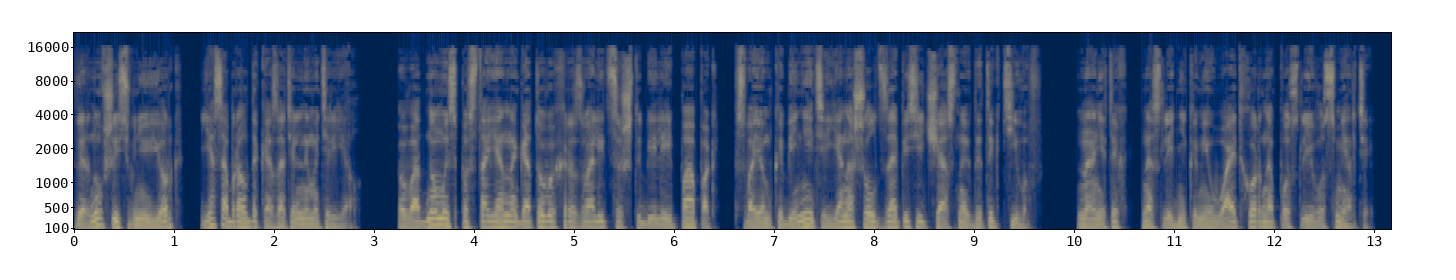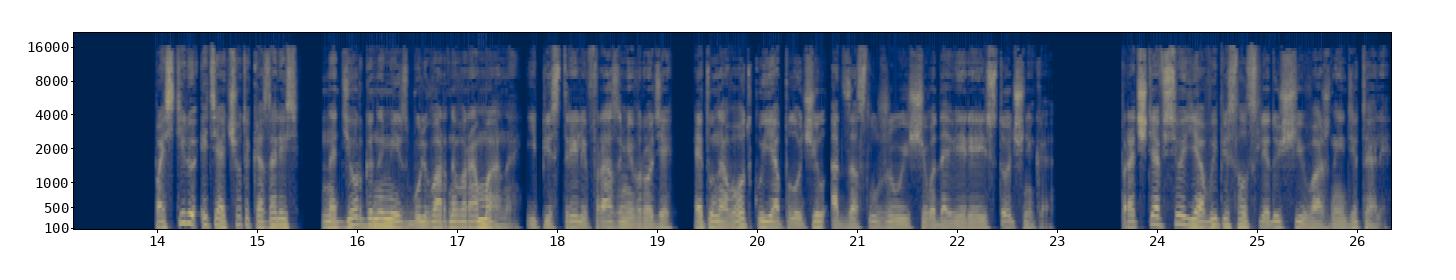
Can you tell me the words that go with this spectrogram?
Вернувшись в Нью-Йорк, я собрал доказательный материал. В одном из постоянно готовых развалиться штабелей папок в своем кабинете я нашел записи частных детективов, нанятых наследниками Уайтхорна после его смерти. По стилю эти отчеты казались надерганными из бульварного романа и пестрели фразами вроде «эту наводку я получил от заслуживающего доверия источника». Прочтя все, я выписал следующие важные детали.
